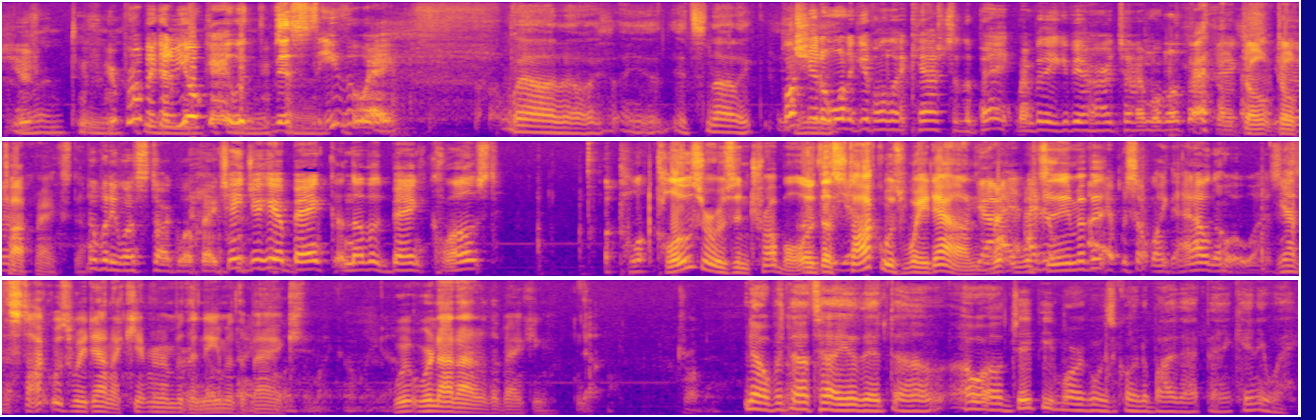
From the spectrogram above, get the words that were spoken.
you're, One, two, you're probably going to be okay with this either way. Well, no, it's- it's not a. Plus, you don't want to give all that cash to the bank. Remember, they give you a hard time about that? Don't don't Yeah. talk banks now. Nobody wants to talk about banks. Hey, did you hear bank? Another bank closed? Cl- Closer was in trouble. Or the stock was way down. Yeah, What- I- I what's the name of I- it? It was something like that. I don't know who it was. yeah, the stock was way down. I can't remember the name of the bank. closed. Like, oh my God. We're, we're not out of the banking No. trouble. No, but they'll tell you that. Uh, oh well, J.P. Morgan was going to buy that bank anyway.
